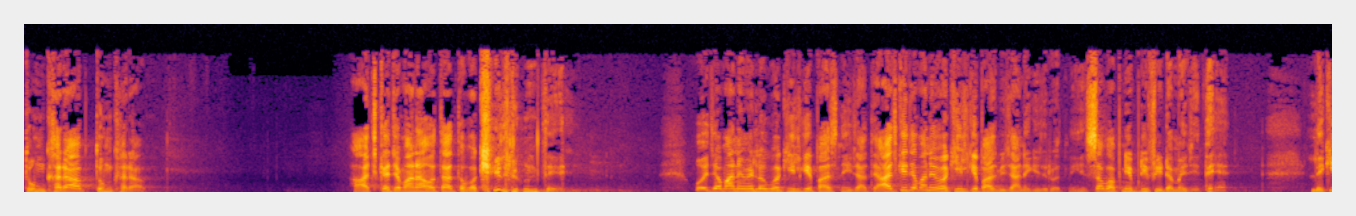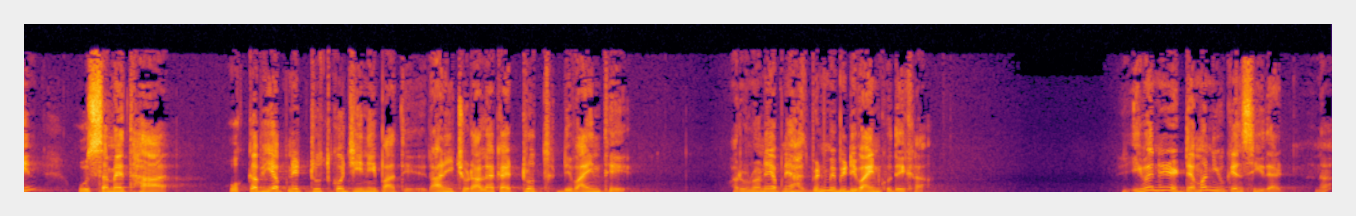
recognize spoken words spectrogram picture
तुम खराब तुम खराब। आज का जमाना होता तो वकील ढूंढते। वो जमाने में लोग वकील के पास नहीं जाते। आज के जमाने में वकील के पास भी जाने की ज़रूरत नहीं है। सब अपनी अपनी फ्रीडम में जीते हैं। लेकिन उस समय था, वो कभी अपने ट्रुथ को जी नहीं पाते। रानी चुड़ाला का ट्रुथ डिवाइन थे। और उन्होंने अपने हस्बैंड में भी डिवाइन को देखा। Even in demon you can see that ना?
